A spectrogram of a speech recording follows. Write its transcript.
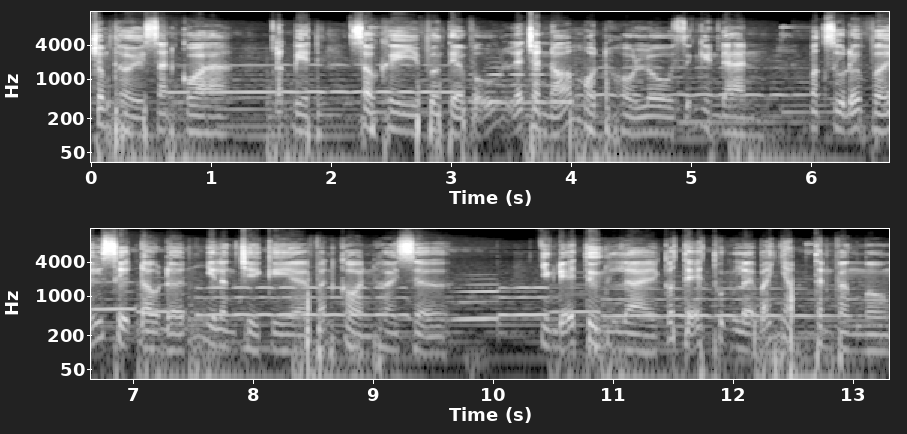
Trong thời gian qua Đặc biệt sau khi Vương Tiểu Vũ lẽ cho nó một hồ lô giữ nguyên đàn Mặc dù đối với sự đau đớn như lần chỉ kia vẫn còn hơi sợ, Nhưng để tương lai có thể thuận lợi bái nhập thân vàng mồm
